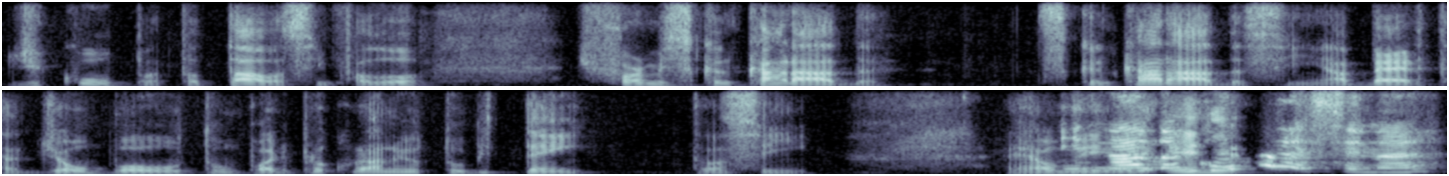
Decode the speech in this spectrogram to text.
de culpa, total, assim, falou de forma escancarada. Escancarada, assim, aberta. John Bolton, pode procurar no YouTube, tem. Então, assim, realmente. E nada ele, é acontece, né?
